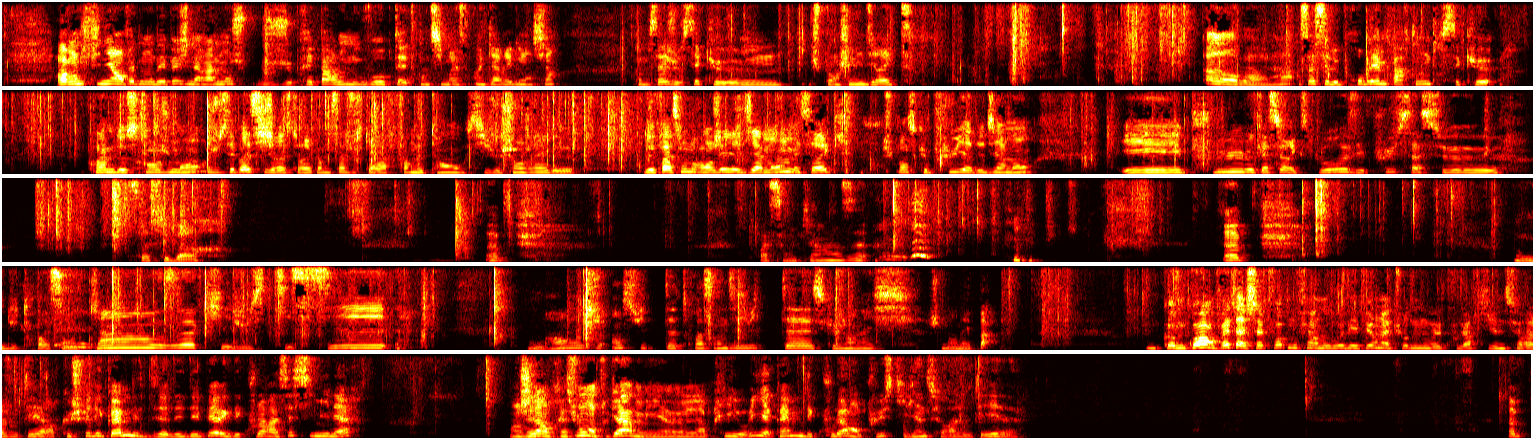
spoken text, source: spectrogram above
Avant de finir en fait mon DP, généralement je, prépare le nouveau peut-être quand il me reste un carré de l'ancien. Comme ça je sais que hum, je peux enchaîner direct. Oh voilà, ça c'est le problème par contre, c'est que problème de ce rangement, je sais pas si je resterai comme ça jusqu'à la fin de temps ou si je changerai de façon de ranger les diamants, mais c'est vrai que je pense que plus il y a de diamants et plus le classeur explose et plus ça se ça se barre. Hop. 315. Hop. Donc du 315 qui est juste ici. On range. Ensuite 318. Est-ce que j'en ai? Je n'en ai pas. Comme quoi, en fait, à chaque fois qu'on fait un nouveau DP, on a toujours de nouvelles couleurs qui viennent se rajouter. Alors que je fais des, quand même des, des DP avec des couleurs assez similaires. J'ai l'impression, en tout cas, mais euh, a priori, il y a quand même des couleurs en plus qui viennent se rajouter. Euh. Hop.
